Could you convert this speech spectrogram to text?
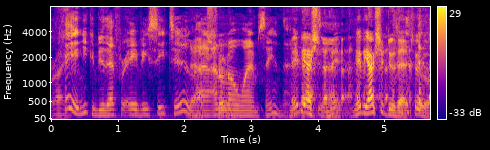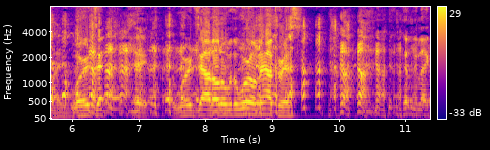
Right. Hey, and you can do that for AVC too. That's I, I don't know why I'm saying that. Maybe I should. may- Maybe I should do that too. I, Words out, hey, the word's out all over the world now, Chris. They'll be like,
